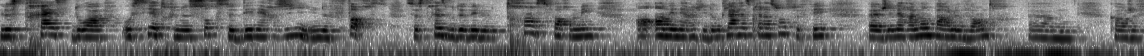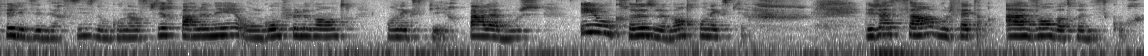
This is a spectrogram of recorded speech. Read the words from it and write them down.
Le stress doit aussi être une source d'énergie, une force. Ce stress, vous devez le transformer en, énergie. Donc la respiration se fait euh, généralement par le ventre. quand je fais les exercices, donc on inspire par le nez, on gonfle le ventre, on expire par la bouche et on creuse le ventre, on expire. Déjà ça, vous le faites avant votre discours.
